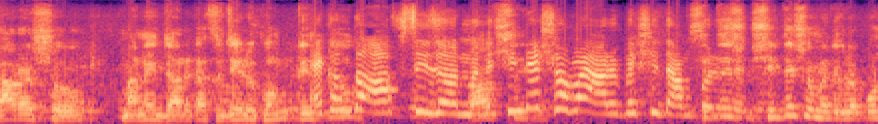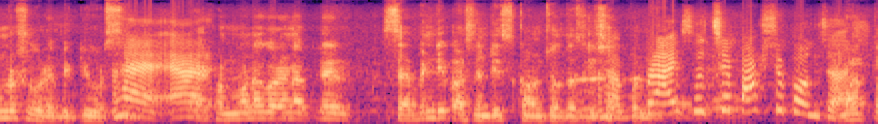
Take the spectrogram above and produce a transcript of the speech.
বারোশো মানে যার কাছে যেরকম কিন্তু এখন তো অফ সিজন মানে শীতের সময় আরও বেশি দাম করেছে শীতের সময় এগুলো পনেরোশো করে বিক্রি করছি। হ্যাঁ, এখন মনে করেন আপনার সেভেন্টি পার্সেন্ট ডিসকাউন্ট চলতেছে হিসাব করলে। প্রাইস হচ্ছে পাঁচশো পঞ্চাশ। মাত্র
